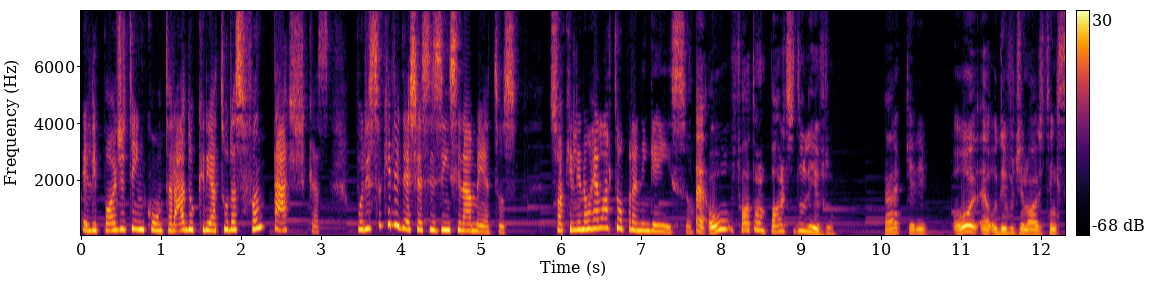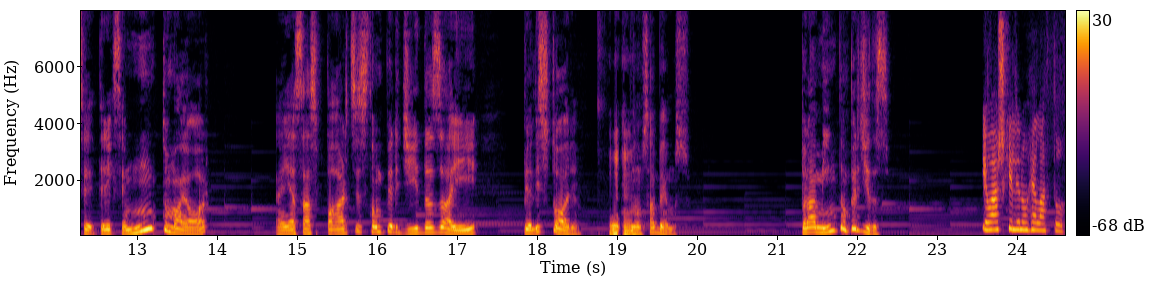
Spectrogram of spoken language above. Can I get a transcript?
ele pode ter encontrado criaturas fantásticas. Por isso que ele deixa esses ensinamentos. Só que ele não relatou para ninguém isso. É, ou faltam partes do livro, né? Que ele ou é, o livro de Nod tem que ser, teria que ser muito maior, né, e essas partes estão perdidas aí pela história. Uhum. Não sabemos. Para mim, estão perdidas. Eu acho que ele não relatou.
